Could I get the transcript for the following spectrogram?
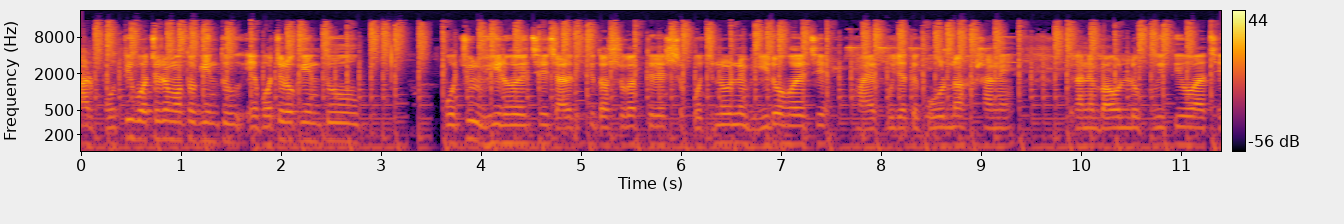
আর প্রতি বছরের মতো কিন্তু এবছরও কিন্তু প্রচুর ভিড় হয়েছে, চারিদিক দর্শকার্থীরা এসে প্রচুর পরিমাণে ভিড়ও হয়েছে। মায়ের পূজাতে গৌরনা শ্মশানে এখানে বাউল লোকগীতিও আছে,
